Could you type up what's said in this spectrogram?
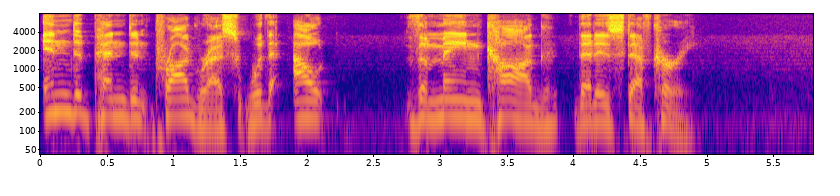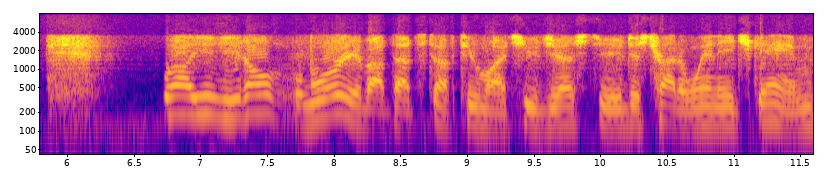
independent progress without the main cog that is Steph Curry? Well, you, you don't worry about that stuff too much. You just you just try to win each game,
